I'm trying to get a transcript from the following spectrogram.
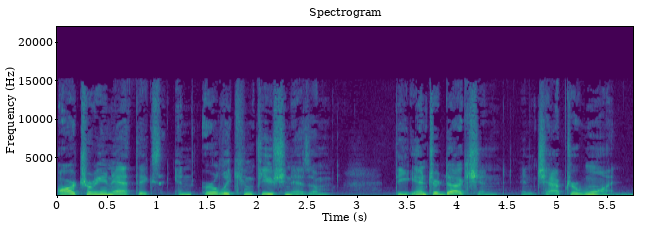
Archery and Ethics in Early Confucianism, the introduction in Chapter 1.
